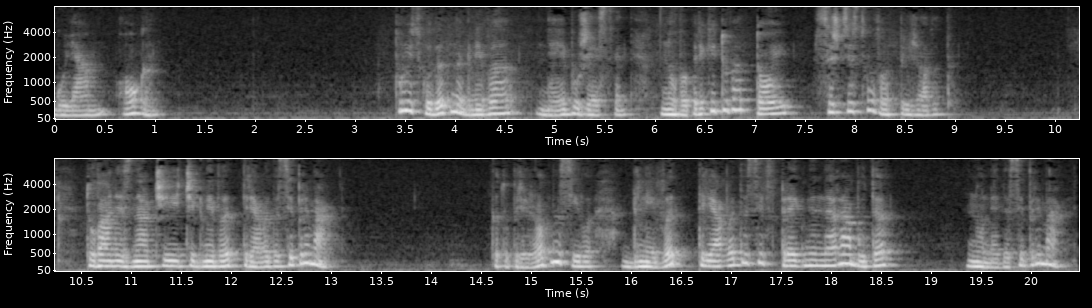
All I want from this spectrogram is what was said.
голям огън. Произходът на гнева не е божествен, но въпреки това той съществува в природата. Това не значи, че гневът трябва да се премахне. Като природна сила, гневът трябва да се впрегне на работа, но не да се премахне.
